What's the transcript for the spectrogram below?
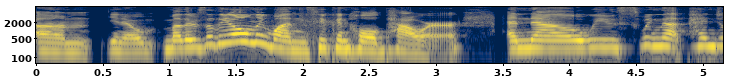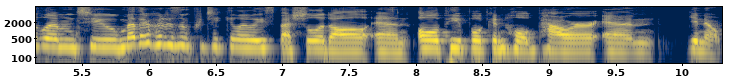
um, you know, mothers are the only ones who can hold power. And now we swing that pendulum to motherhood isn't particularly special at all and all people can hold power and you know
